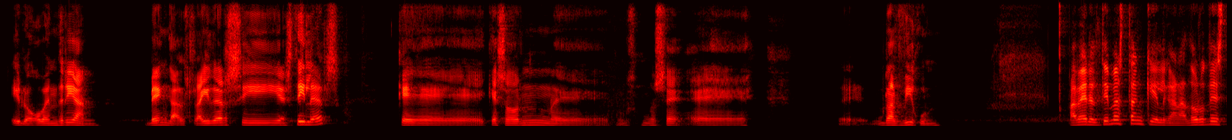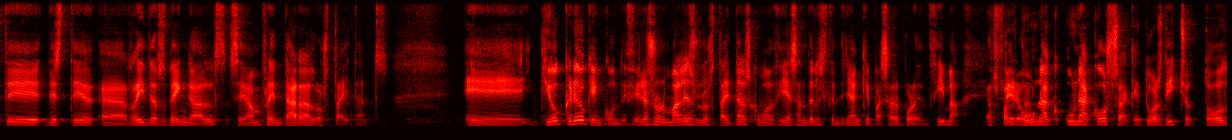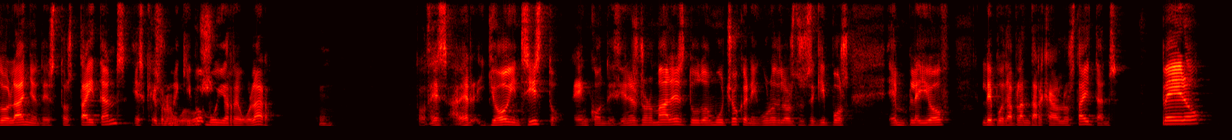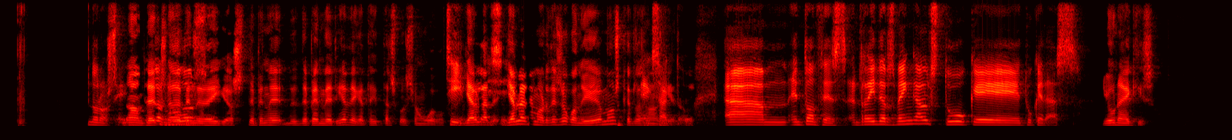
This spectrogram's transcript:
Y luego vendrían Bengals, Raiders y Steelers, que, son, eh, no sé, eh, eh, Vigun. A ver, el tema está en que el ganador de este, de este Raiders Bengals se va a enfrentar a los Titans. Eh, yo creo que en condiciones normales los Titans, como decías antes, les tendrían que pasar por encima. Pero una, una, cosa que tú has dicho todo el año de estos Titans es que, son un equipo muy irregular. Mm. Entonces, a ver, yo insisto, en condiciones normales dudo mucho que ninguno de los dos equipos en playoff le pueda plantar cara a los Titans. Pero no lo sé. No, depende de ellos. Depende, dependería de que Titans fuese un huevo. Sí, ya, hablaremos de eso cuando lleguemos, que Exacto. entonces, Raiders Bengals, ¿tú qué, ¿tú qué das? Yo una X.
